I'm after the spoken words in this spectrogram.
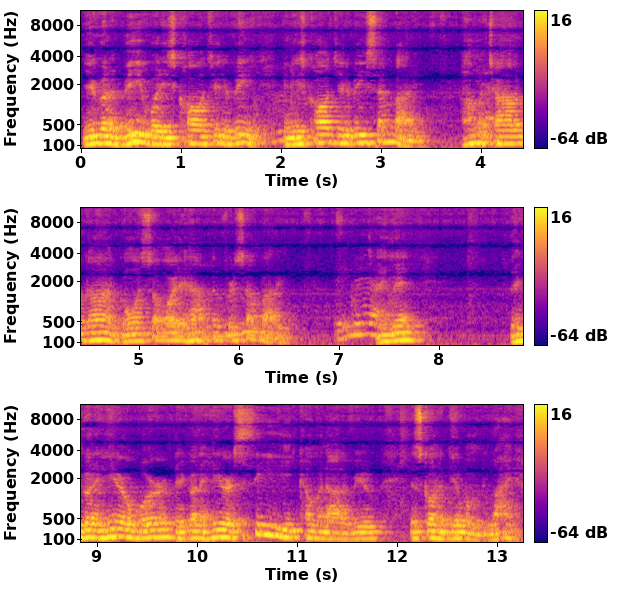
You're going to be what he's called you to be. And he's called you to be somebody. I'm a child of God going somewhere to happen for somebody. Amen. Amen. They're going to hear a word. They're going to hear a seed coming out of you. It's going to give them life.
